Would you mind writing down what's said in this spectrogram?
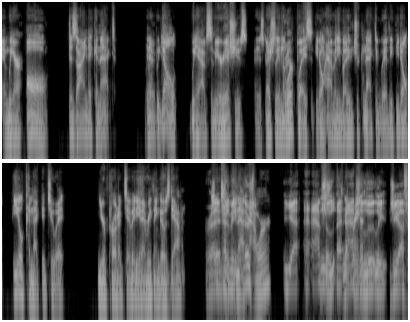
And we are all designed to connect. And Right. if we don't, we have severe issues, especially in the Right. workplace. If you don't have anybody that you're connected with, if you don't feel connected to it, your productivity and everything goes down. Right. So I mean, that hour, Yeah, absolutely. no-brainer. absolutely. Geoff,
